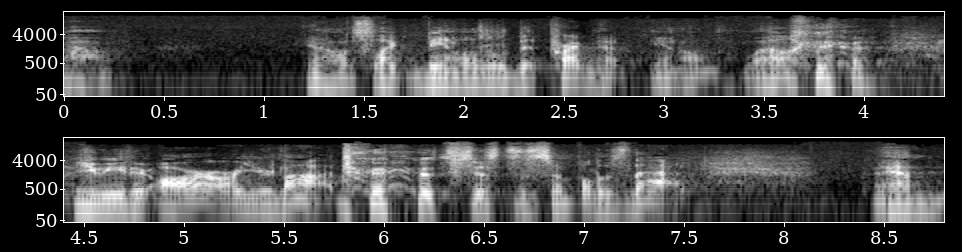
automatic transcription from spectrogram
Uh, you know, it's like being a little bit pregnant, you know. Well, you either are or you're not. it's just as simple as that. And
